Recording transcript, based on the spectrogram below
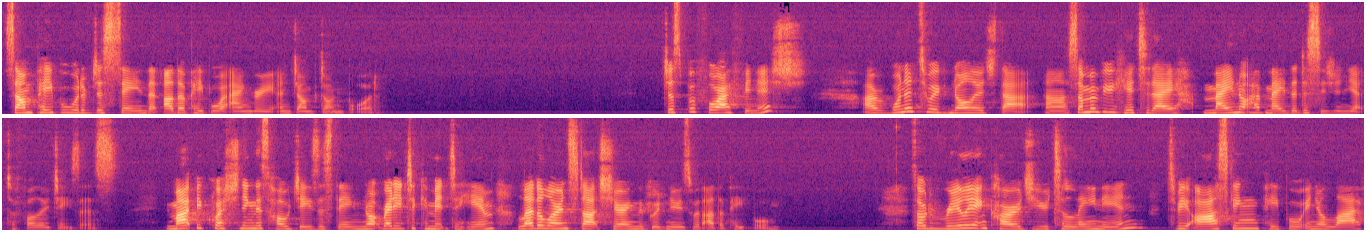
Some people would have just seen that other people were angry and jumped on board. Just before I finish, I wanted to acknowledge that uh, some of you here today may not have made the decision yet to follow Jesus. You might be questioning this whole Jesus thing, not ready to commit to Him, let alone start sharing the good news with other people. So I would really encourage you to lean in, to be asking people in your life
